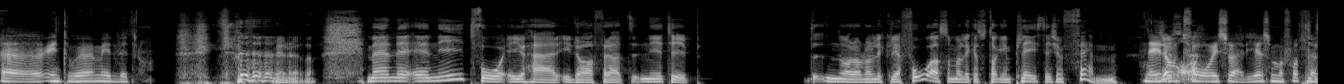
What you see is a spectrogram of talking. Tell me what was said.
Eh, inte vad jag är medveten om. Men eh, ni två är ju här idag för att ni är typ några av de lyckliga få som har lyckats få tag i en Playstation 5. Det är Ja. de två i Sverige som har fått den.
